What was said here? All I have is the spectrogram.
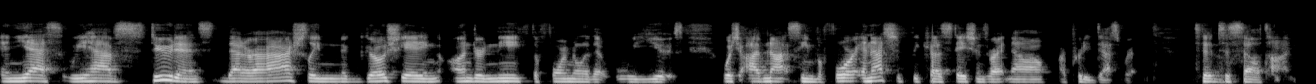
And yes, we have students that are actually negotiating underneath the formula that we use, which I've not seen before. And that's just because stations right now are pretty desperate to, to sell time.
